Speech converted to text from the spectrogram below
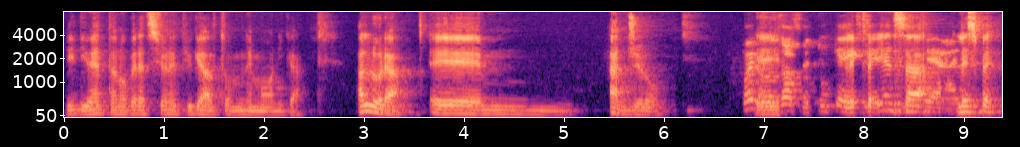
lì diventa un'operazione più che altro mnemonica. Allora, ehm, Angelo, poi non lo so se tu che... L'esperienza... L'esper-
